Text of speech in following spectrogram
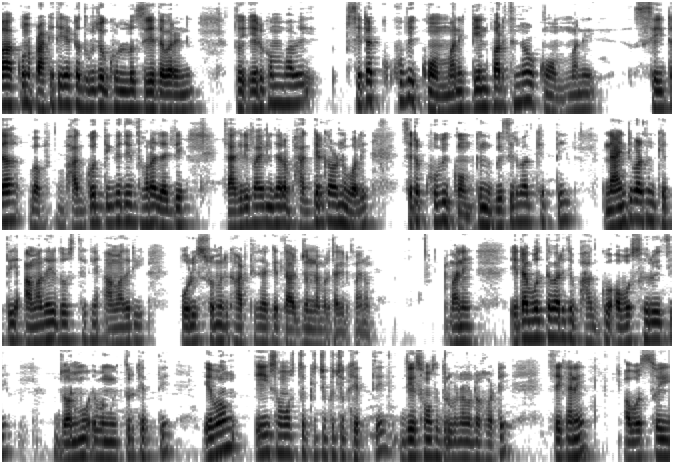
বা কোনো প্রাকৃতিক একটা দুর্যোগ ঘটলো, সে যেতে পারেনি। তো এরকমভাবে সেটা খুবই কম মানে টেন পার্সেন্টেরও কম মানে সেইটা বা ভাগ্যর দিক দিয়ে যদি ধরা যায় যে চাকরি পায়নি যারা ভাগ্যের কারণে বলে, সেটা খুবই কম। কিন্তু বেশিরভাগ ক্ষেত্রেই নাইনটি পার্সেন্ট ক্ষেত্রেই আমাদেরই দোষ থেকে আমাদেরই পরিশ্রমের ঘাটতি থাকে, তার জন্য আমরা চাকরি পাই না। মানে এটা বলতে পারি যে ভাগ্য অবশ্যই রয়েছে, জন্ম এবং মৃত্যুর ক্ষেত্রে এবং এই সমস্ত কিছু কিছু ক্ষেত্রে যে সমস্ত দুর্ঘটনাগুলো ঘটে, সেখানে অবশ্যই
